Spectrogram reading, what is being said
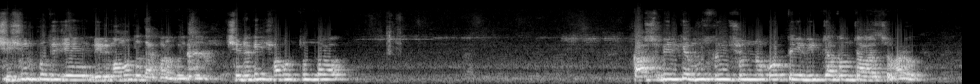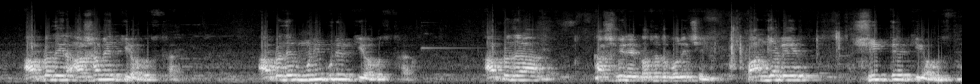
শিশুর প্রতি যে নির্মমতা দেখানো হয়েছে, সেটাকেই সমর্থন দেওয়া। কাশ্মীরকে মুসলিম শূন্য করতেই নির্যাতন চালাচ্ছে ভারত। আপনাদের আসামের কি অবস্থা? আপনাদের মণিপুরের কি অবস্থা? আপনারা কাশ্মীরের কথা তো বলেছি পাঞ্জাবের শিখদের কি অবস্থা?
